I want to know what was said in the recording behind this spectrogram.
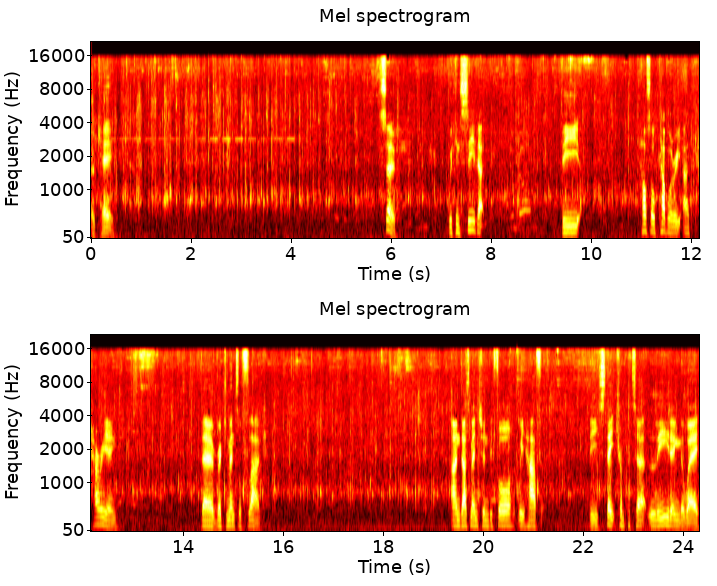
Okay. So, we can see that the household cavalry are carrying their regimental flag. And as mentioned before, we have the state trumpeter leading the way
